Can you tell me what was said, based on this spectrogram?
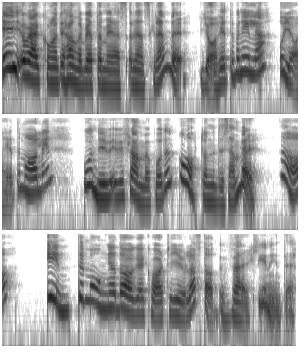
Hej och välkomna till Handarbeta med adventskalender. Jag heter Pernilla Och jag heter Malin. och nu är vi framme på den 18 december. Ja, inte många dagar kvar till julafton. Verkligen inte.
